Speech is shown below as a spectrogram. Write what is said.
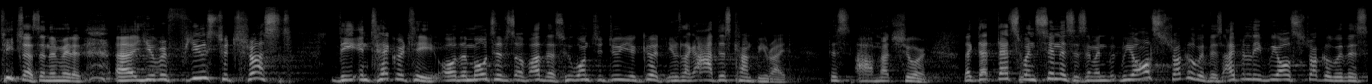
teach us in a minute. Uh, you refuse to trust the integrity or the motives of others who want to do you good. You're like, ah, this can't be right. This, oh, I'm not sure. Like that, that's when cynicism, and we all struggle with this. I believe we all struggle with this.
